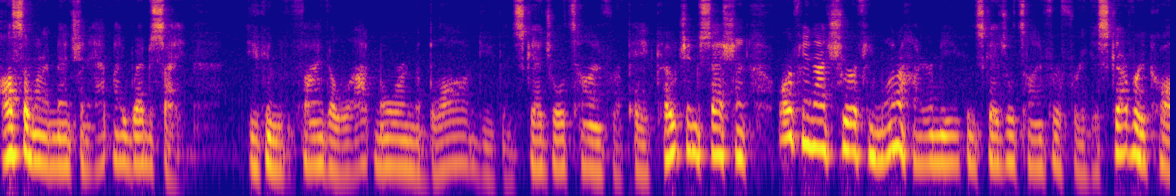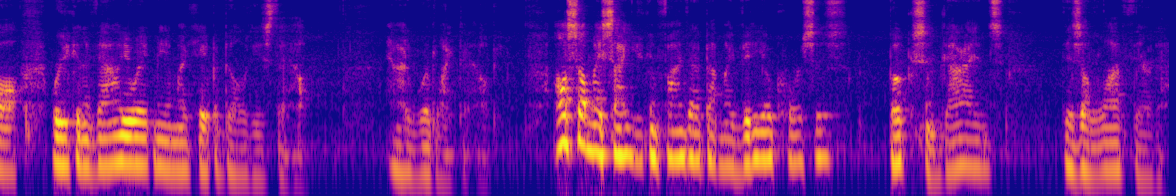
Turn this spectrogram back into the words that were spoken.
Also, want to mention at my website, you can find a lot more in the blog. You can schedule time for a paid coaching session, or if you're not sure if you want to hire me, you can schedule time for a free discovery call where you can evaluate me and my capabilities to help. And I would like to help you. Also, on my site, you can find out about my video courses, books, and guides. There's a lot there to help.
